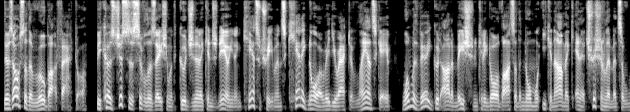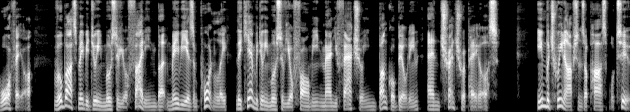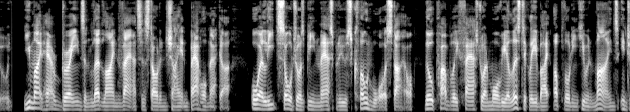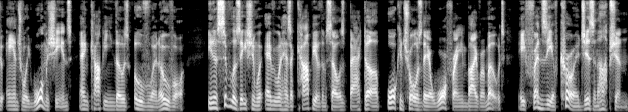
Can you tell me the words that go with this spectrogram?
There's also the robot factor, because just as a civilization with good genetic engineering and cancer treatments can't ignore a radioactive landscape, one with very good automation can ignore lots of the normal economic and attrition limits of warfare, Robots may be doing most of your fighting, but maybe as importantly, they can be doing most of your farming, manufacturing, bunker building, and trench repairs. In between options are possible too. You might have brains and lead lined vats installed in giant battle mecha, or elite soldiers being mass produced Clone Wars style, though probably faster and more realistically by uploading human minds into android war machines and copying those over and over in a civilization where everyone has a copy of themselves backed up or controls their warframe by remote, a frenzy of courage is an option.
